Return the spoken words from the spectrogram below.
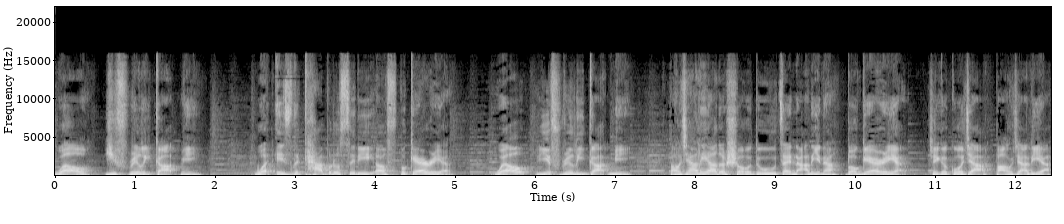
Well, you've really got me. What is the capital city of Bulgaria? Well, you've really got me. 保加利亚的首都在哪里呢？Bulgaria 这个国家，保加利亚。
